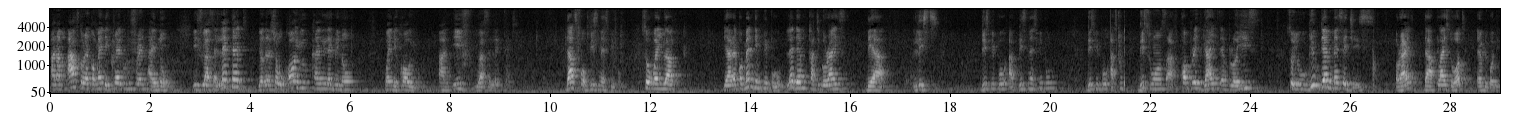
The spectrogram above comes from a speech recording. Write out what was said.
and I'm asked to recommend a credible friend I know. If you are selected, the organization will call you. Kindly let me know when they call you and if you are selected. That's for business people. So when you are they are recommending people, let them categorize their list. These people are business people, these people are students, these ones are corporate guys, employees. So you will give them messages, all right, that applies to what? Everybody.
